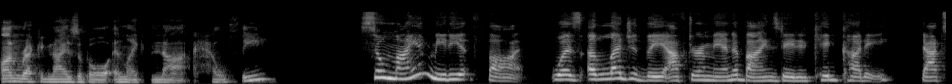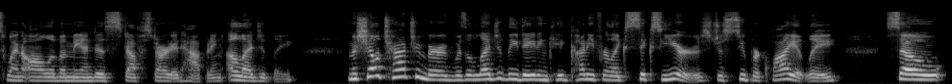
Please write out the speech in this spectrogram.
unrecognizable and like not healthy. So my immediate thought was allegedly after Amanda Bynes dated Kid Cudi, that's when all of Amanda's stuff started happening. Allegedly. Michelle Trachtenberg was allegedly dating Kid Cudi for like six years, just super quietly. So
